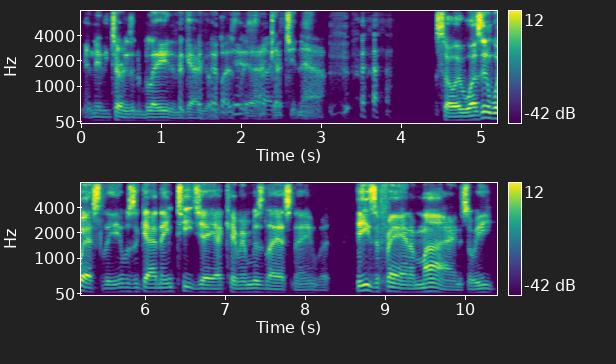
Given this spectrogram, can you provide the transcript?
and then he turns into Blade, and the guy goes, Wesley "Yeah, I got you now." So it wasn't Wesley. It was a guy named TJ. I can't remember his last name, but he's a fan of mine. So he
